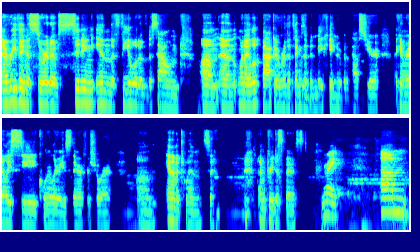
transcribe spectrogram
everything is sort of sitting in the field of the sound. Um, and when I look back over the things I've been making over the past year, I can really see corollaries there for sure. Um, and I'm a twin, so I'm predisposed. Right. Um,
